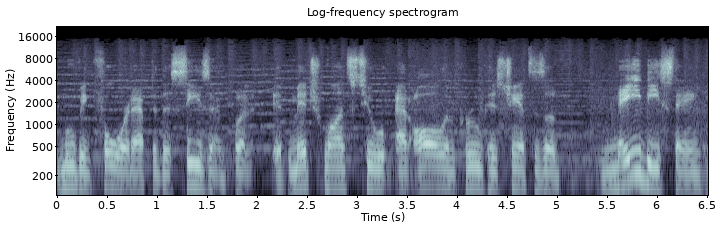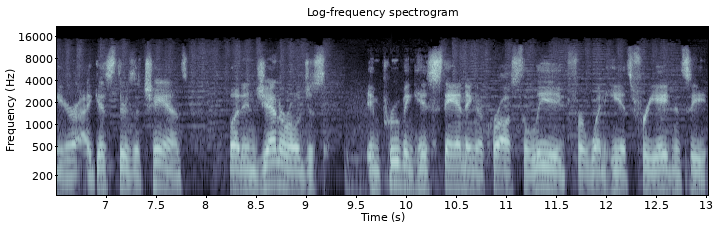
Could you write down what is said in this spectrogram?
moving forward after this season. But if Mitch wants to at all improve his chances of maybe staying here, I guess there's a chance but in general, just improving his standing across the league for when he hits free agency.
